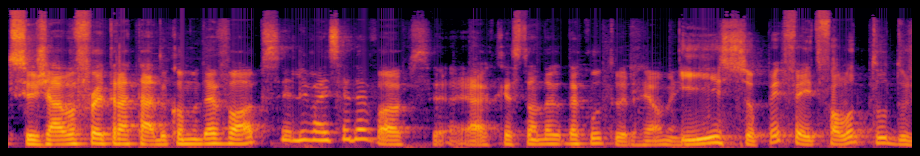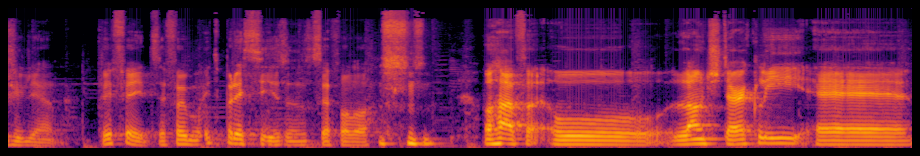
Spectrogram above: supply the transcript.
Se o Java for tratado como DevOps, ele vai ser DevOps. É a questão da, da cultura, realmente. Isso, perfeito. Falou tudo, Juliano. Perfeito. Você foi muito preciso no que você falou. Ô, Rafa, o Launch Darkly é.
